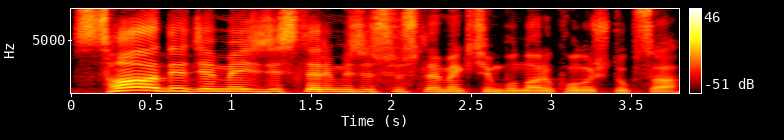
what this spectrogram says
sadece meclislerimizi süslemek için bunları konuştuksa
